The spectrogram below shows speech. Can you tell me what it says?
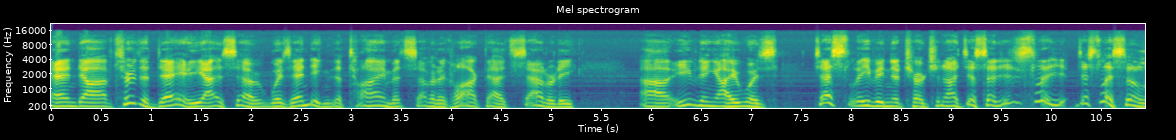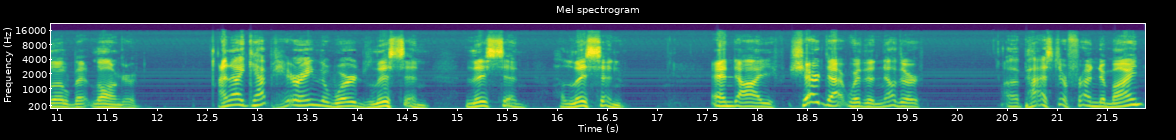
And uh, through the day, as uh, was ending the time at seven o'clock that Saturday uh, evening, I was just leaving the church, and I just said, just just listen a little bit longer. And I kept hearing the word listen, listen, listen. And I shared that with another uh, pastor friend of mine,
